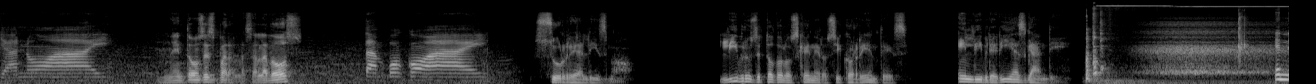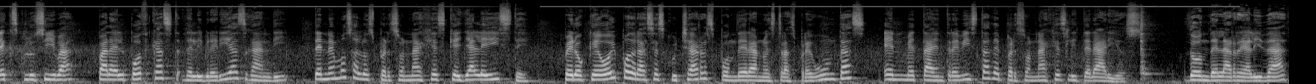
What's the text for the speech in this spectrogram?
Ya no hay. Entonces, para la sala 2. Tampoco hay. Surrealismo. Libros de todos los géneros y corrientes. En librerías Gandhi. En exclusiva, para el podcast de Librerías Gandhi, tenemos a los personajes que ya leíste, pero que hoy podrás escuchar responder a nuestras preguntas en Metaentrevista de Personajes Literarios, donde la realidad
